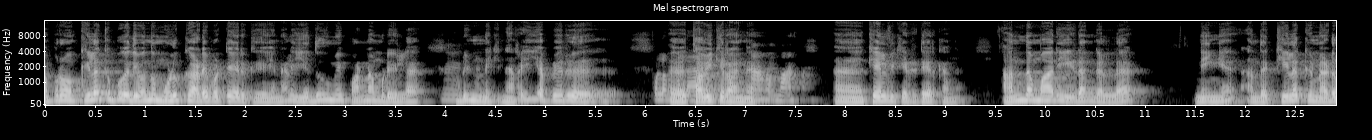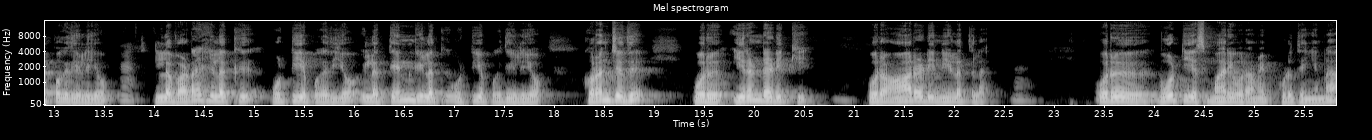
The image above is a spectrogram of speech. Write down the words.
அப்புறம் கிழக்கு பகுதி வந்து முழுக்க அடைபட்டே இருக்குது என்னால் எதுவுமே பண்ண முடியல. அப்படின்னு இன்னைக்கு நிறைய பேர் தவிக்கிறாங்க. கேள்வி கேட்டுகிட்டே இருக்காங்க அந்த மாதிரி இடங்களில் நீங்கள் அந்த கிழக்கு நடுப்பகுதியிலையோ. இல்லை வடகிழக்கு ஒட்டிய பகுதியோ இல்லை தென்கிழக்கு ஒட்டிய பகுதியிலையோ குறைஞ்சது ஒரு இரண்டு அடிக்கு ஒரு ஆறு அடி நீளத்தில். ஒரு ஓடிஎஸ் மாதிரி ஒரு அமைப்பு கொடுத்தீங்கன்னா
